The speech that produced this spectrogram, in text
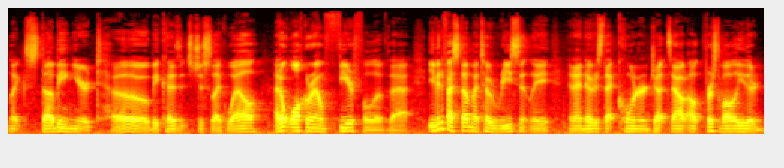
like stubbing your toe because it's just like, well, I don't walk around fearful of that. Even if I stubbed my toe recently and I notice that corner juts out, I'll first of all I'll either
